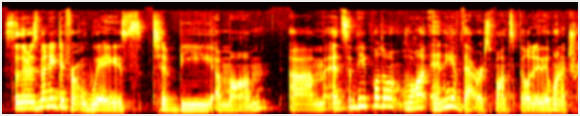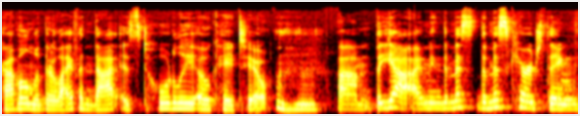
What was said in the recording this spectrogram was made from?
so there's many different ways to be a mom. Um, and some people don't want any of that responsibility. They want to travel and live their life, and that is totally okay too. Um, but yeah, I mean the mis- the miscarriage thing.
